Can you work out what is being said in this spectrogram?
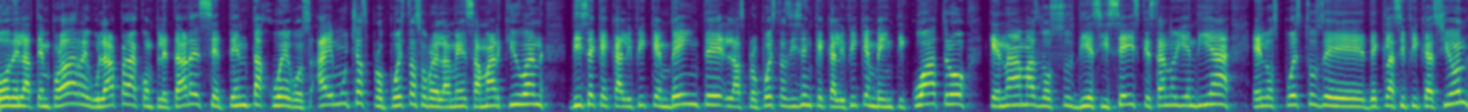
o de la temporada regular para completar 70 juegos. Hay muchas propuestas sobre la mesa. Mark Cuban dice que califiquen 20, las propuestas dicen que califiquen 24, que nada más los 16 que están hoy en día en los puestos de, de clasificación.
